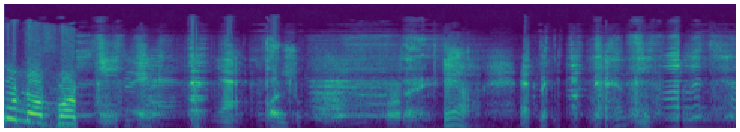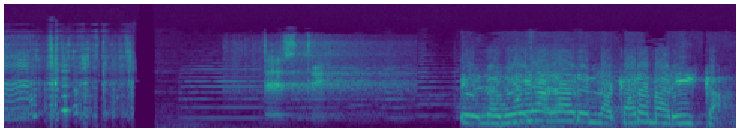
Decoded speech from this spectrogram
Uno por... Con su... Y le voy a dar en la cara marica.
